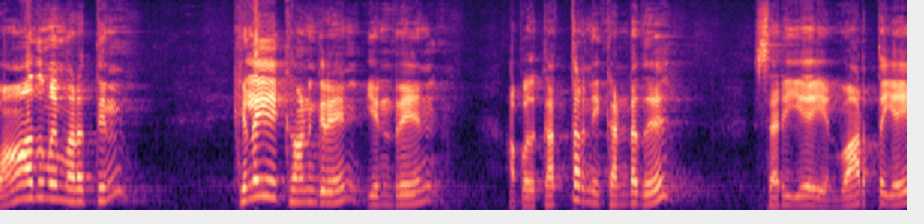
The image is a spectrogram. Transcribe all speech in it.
வாதுமை மரத்தின் கிளையை காண்கிறேன் என்றேன். அப்போது கத்தர் நீ கண்டது சரியே. என் வார்த்தையை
